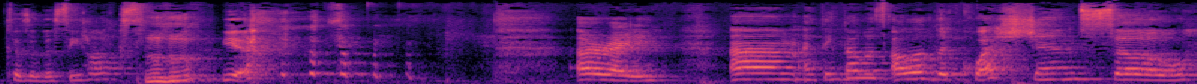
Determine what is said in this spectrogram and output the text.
Because of the Seahawks? Mm-hmm. Yeah. Alrighty. Um, I think that was all of the questions. So,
